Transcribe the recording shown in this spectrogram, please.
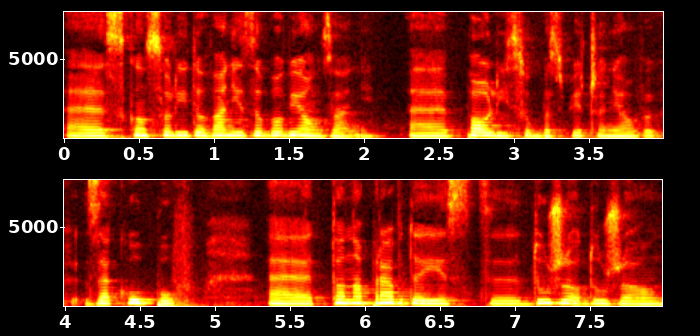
E, Skonsolidowanie zobowiązań, e, polis ubezpieczeniowych, zakupów, to naprawdę jest e, dużo, dużo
